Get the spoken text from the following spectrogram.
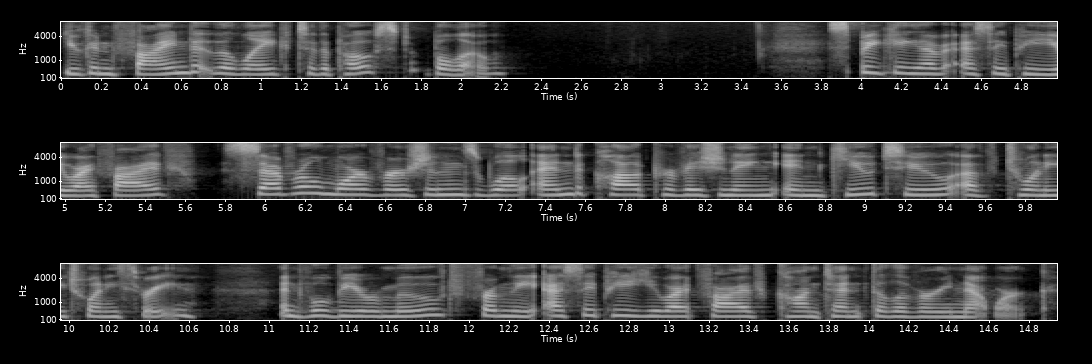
You can find the link to the post below. Speaking of SAP UI5, several more versions will end cloud provisioning in Q2 of 2023 and will be removed from the SAP UI5 content delivery network.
